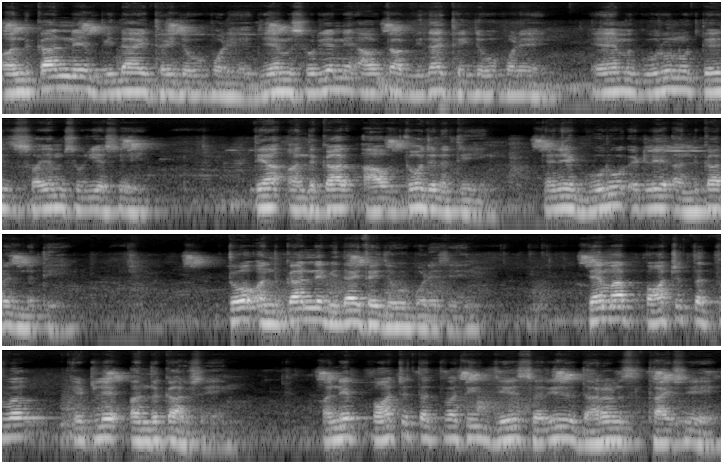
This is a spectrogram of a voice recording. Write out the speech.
અંધકારને વિદાય થઈ જવું પડે. જેમ સૂર્યને આવતા વિદાય થઈ જવું પડે, એમ ગુરુનું તેજ સ્વયં સૂર્ય છે. ત્યાં અંધકાર આવતો જ નથી. એને ગુરુ એટલે અંધકાર જ નથી. તો અંધકારને વિદાય થઈ જવું પડે છે. તેમાં પાંચ તત્વ એટલે અંધકાર છે. અને પાંચ તત્વથી જે શરીર ધારણ થાય છે,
